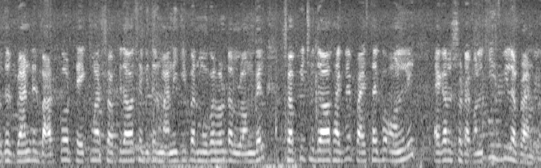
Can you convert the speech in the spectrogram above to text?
ওদের ব্র্যান্ডের বারকোড টেকমার সব কিছু দেওয়া আছে, ভিতরে money zipper mobile holder long belt সব কিছু দেওয়া থাকবে। প্রাইস থাকবে অনলি এগারোশো টাকা। কিসবিলা ব্র্যান্ডের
